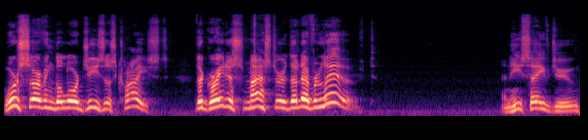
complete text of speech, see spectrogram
We're serving the Lord Jesus Christ, the greatest master that ever lived. And He saved you,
